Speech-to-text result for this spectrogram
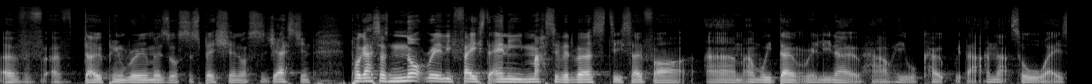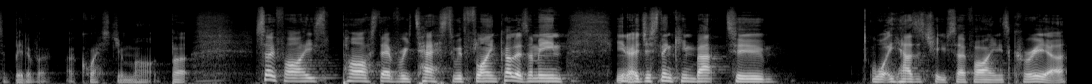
of of doping rumours or suspicion or suggestion. Pogacar's not really faced any massive adversity so far, um, and we don't really know how he will cope with that, and that's always a bit of a, a question mark. But so far, he's passed every test with flying colours. I mean, you know, just thinking back to what he has achieved so far in his career.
